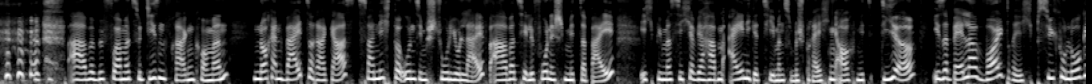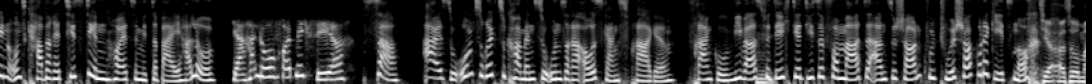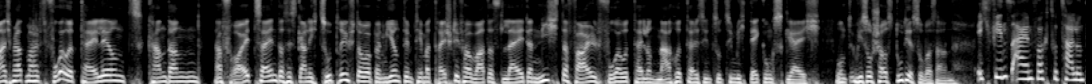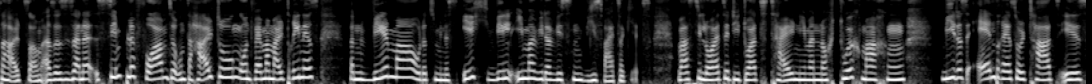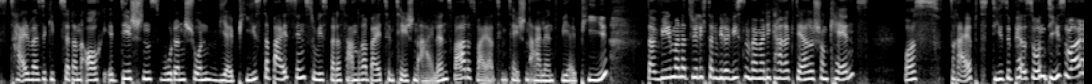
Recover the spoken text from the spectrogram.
Aber bevor wir zu diesen Fragen kommen, noch ein weiterer Gast, zwar nicht bei uns im Studio live, aber telefonisch mit dabei. Ich bin mir sicher, wir haben einige Themen zu besprechen, auch mit dir. Isabella Woldrich, Psychologin und Kabarettistin, heute mit dabei. Hallo. Ja, hallo, freut mich sehr. So, also, um zurückzukommen zu unserer Ausgangsfrage. Franco, wie war es Hm. für dich, dir diese Formate anzuschauen? Kulturschock oder geht's noch? Tja, also manchmal hat man halt Vorurteile und kann dann erfreut sein, dass es gar nicht zutrifft, aber bei mir und dem Thema Trash-TV war das leider nicht der Fall. Vorurteil und Nachurteil sind so ziemlich deckungsgleich. Und wieso schaust du dir sowas an? Ich find's einfach total unterhaltsam. Also es ist eine simple Form der Unterhaltung und wenn man mal drin ist, dann will man, oder zumindest ich, will immer wieder wissen, wie es weitergeht. Was die Leute, die dort teilnehmen, noch durchmachen, wie das Endresultat ist. Teilweise gibt's ja dann auch Editions, wo dann schon VIPs dabei sind, so wie es bei der Sandra bei Temptation Island war. Das war ja Temptation Island VIP. Da will man natürlich dann wieder wissen, weil man die Charaktere schon kennt. Was treibt diese Person diesmal?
